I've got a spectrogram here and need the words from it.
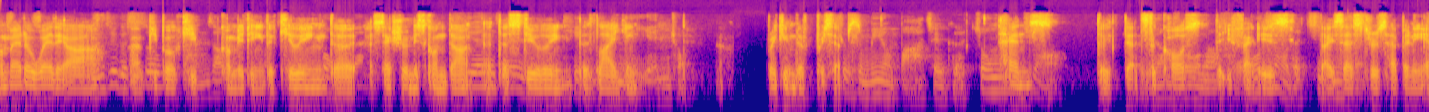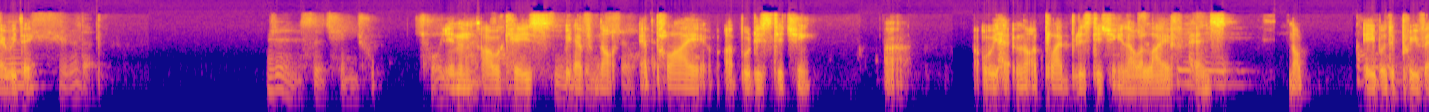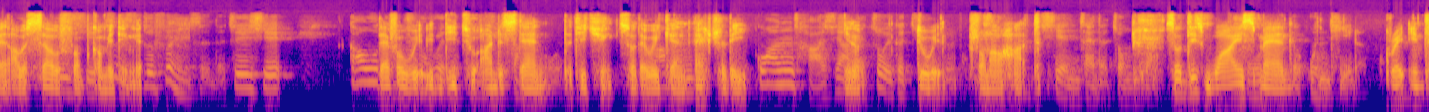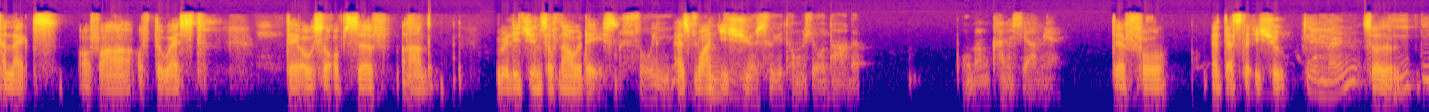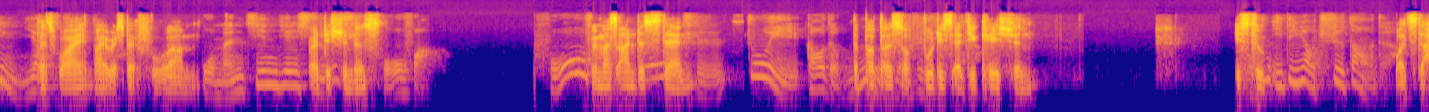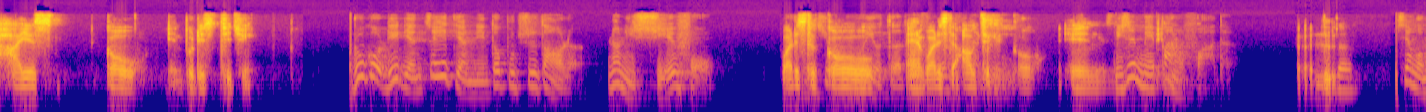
No matter where they are, uh, people keep committing the killing, the sexual misconduct, the stealing, the lying, breaking the precepts. Hence, the, that's the cause, the effect is disasters happening every day. In our case, we have not applied a Buddhist teaching. Uh, we have not applied Buddhist teaching in our life, hence not able to prevent ourselves from committing it. Therefore, we need to understand the teaching so that we can actually, you know, do it from our heart. So these wise men, great intellects of our of the West, they also observe um, religions of nowadays as one issue. Therefore, and that's the issue. So that's why my respect for um, practitioners, we must understand the purpose of Buddhist education is to what's the highest goal in Buddhist teaching. What is the goal and what is the ultimate goal in, in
